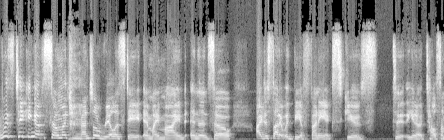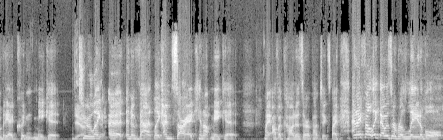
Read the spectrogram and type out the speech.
was taking up so much mental real estate in my mind. And then so I just thought it would be a funny excuse to, you know, tell somebody I couldn't make it Yeah. to like a, an event. Like, I'm sorry, I cannot make it. My avocados are about to expire. And I felt like that was a relatable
